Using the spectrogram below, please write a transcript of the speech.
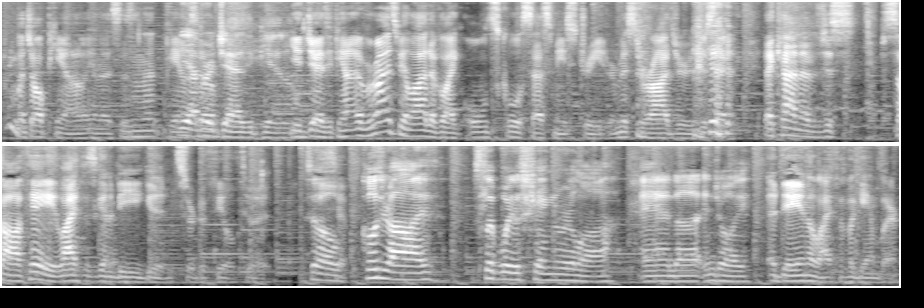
pretty much all piano in this, isn't it? Piano Yeah, very jazzy piano. Yeah, jazzy piano. It reminds me a lot of like old school Sesame Street or Mister Rogers. Just that, that kind of just soft. Hey, life is gonna be good sort of feel to it. So Yeah. close your eyes, slip away to Shangri-La, and uh, enjoy. A day in the life of a gambler.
